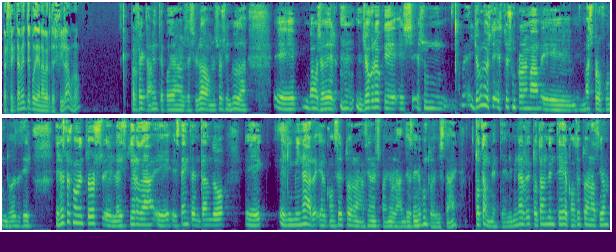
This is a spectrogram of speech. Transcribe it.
perfectamente podían haber desfilado, ¿no? Perfectamente, podrían haber desfilado, eso sin duda. Eh, vamos a ver, yo creo que es, es un, yo creo que este, es un problema eh, más profundo. Es decir, en estos momentos eh, la izquierda eh, está intentando eh, eliminar el concepto de la nación española, desde mi punto de vista, ¿eh? totalmente, eliminar totalmente el concepto de nación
